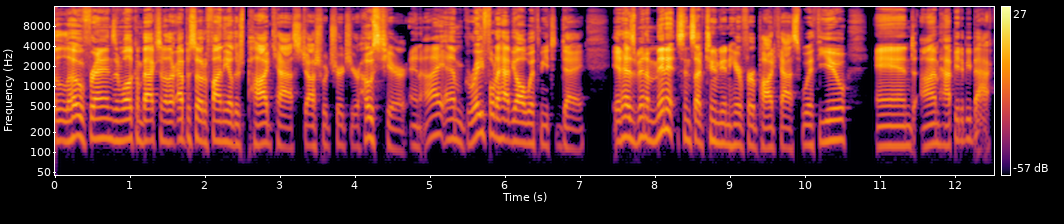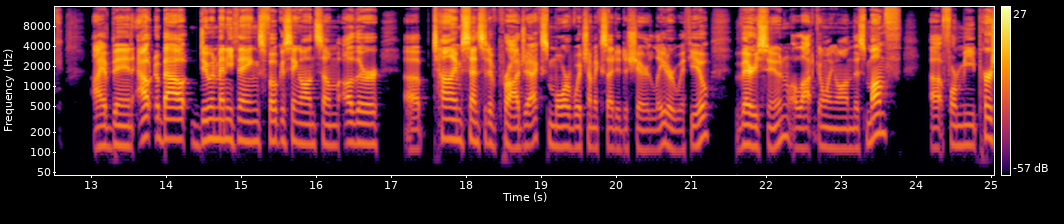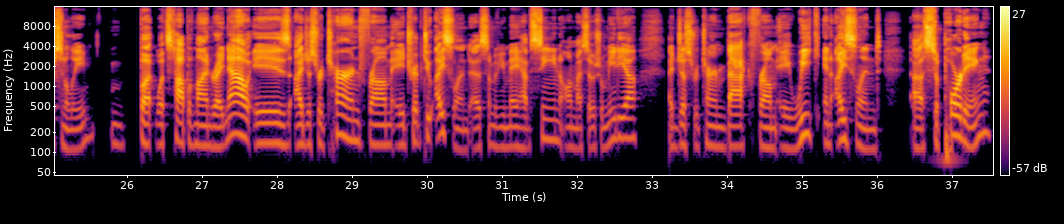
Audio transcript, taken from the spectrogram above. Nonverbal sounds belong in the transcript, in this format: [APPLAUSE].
Hello, friends, and welcome back to another episode of Find the Others podcast. Joshua Church, your host here, and I am grateful to have you all with me today. It has been a minute since I've tuned in here for a podcast with you, and I'm happy to be back. I have been out about doing many things, focusing on some other uh, time sensitive projects, more of which I'm excited to share later with you very soon. A lot going on this month uh, for me personally. But what's top of mind right now is I just returned from a trip to Iceland, as some of you may have seen on my social media. I just returned back from a week in Iceland uh, supporting,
